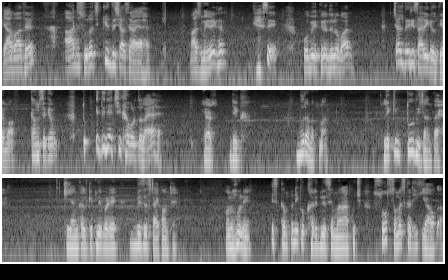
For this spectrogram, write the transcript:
क्या बात है? आज सूरज किस दिशा से आया है? आज मेरे घर? कैसे? वो भी इतने दिनों बाद। चल, तेरी सारी गलतियाँ माफ़। कम से कम तू इतनी अच्छी खबर तो लाया है। यार, देख, बुरा मत मान। लेकिन तू भी जानता है कि अंकल कितने बड़े बिज़नेस टाइकॉन थे। उन्होंने इस कंपनी को खरीदने से मना कुछ सोच समझ कर ही किया होगा।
